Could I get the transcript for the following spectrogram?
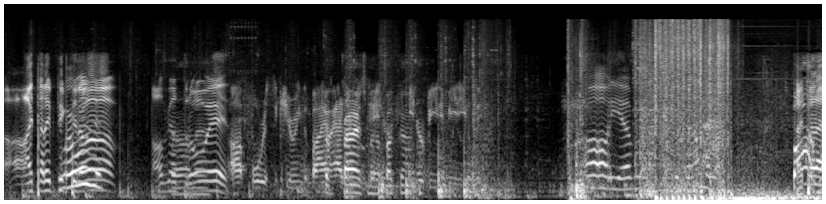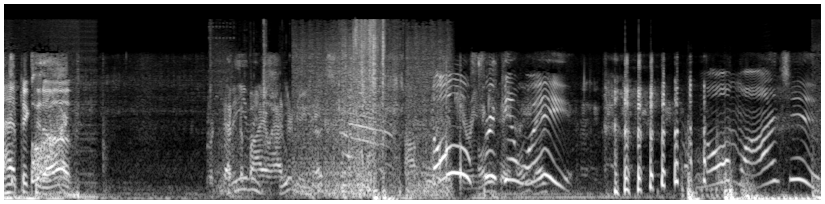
Oh, I thought I picked Where it up. it? Up. I was gonna Oh, throw man. it. Op 4 is securing the Surprise, biohazard container. motherfucker. Intervene immediately. Oh yeah, we're gonna get. I thought I had picked it up. How Protect do the you even shoot biohazard me? container. That's No freaking way! No manches!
